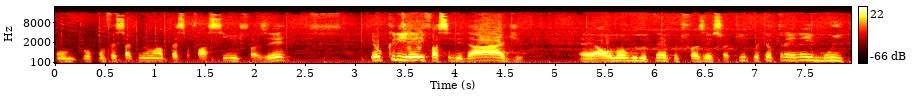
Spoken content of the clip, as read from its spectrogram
vou, vou confessar que não é uma peça facinho de fazer. Eu criei facilidade é, ao longo do tempo de fazer isso aqui, porque eu treinei muito.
